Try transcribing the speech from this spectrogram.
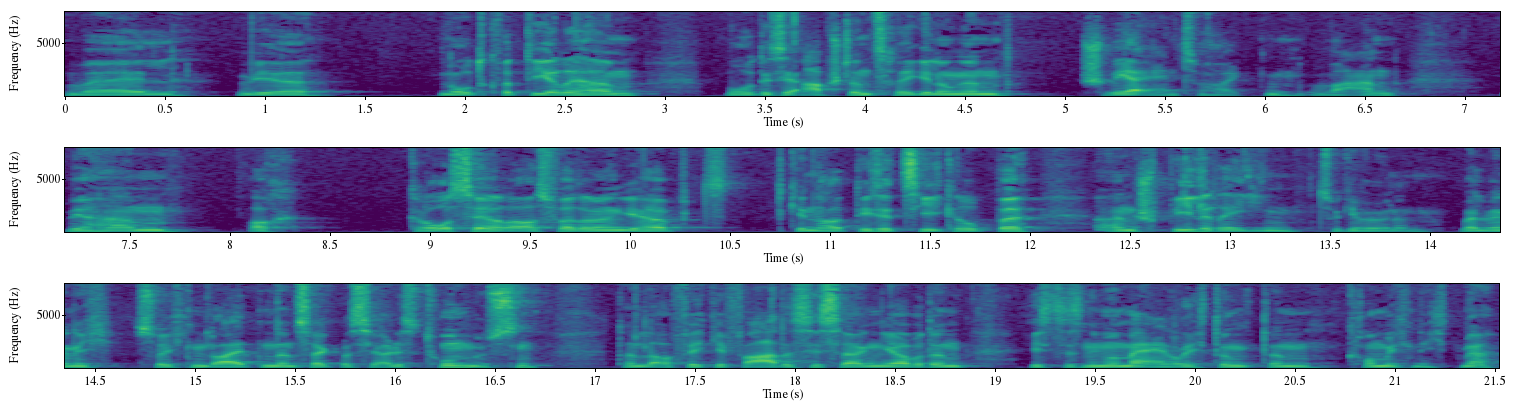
weil wir Notquartiere haben, wo diese Abstandsregelungen schwer einzuhalten waren. Wir haben auch große Herausforderungen gehabt, genau diese Zielgruppe an Spielregeln zu gewöhnen. Weil wenn ich solchen Leuten dann sage, was sie alles tun müssen, dann laufe ich Gefahr, dass sie sagen, ja, aber dann ist das nicht mehr meine Einrichtung, dann komme ich nicht mehr,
